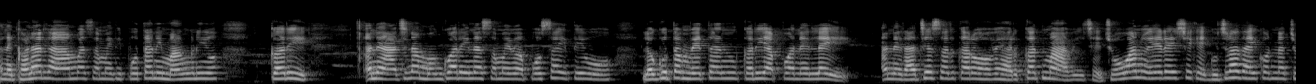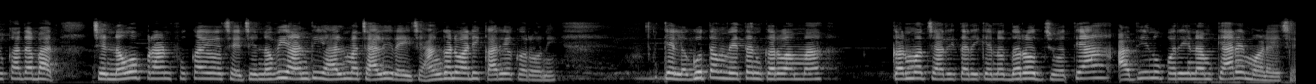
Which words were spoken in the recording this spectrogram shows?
અને ઘણા લાંબા સમયથી પોતાની માંગણીઓ કરી અને આજના મોંઘવારીના સમયમાં પોસાય તેવો લઘુત્તમ વેતન કરી આપવાને લઈ અને રાજ્ય સરકારો હવે હરકતમાં આવી છે. જોવાનું એ રહેશે કે ગુજરાત હાઈકોર્ટના ચુકાદા બાદ જે નવો પ્રાણ ફૂંકાયો છે, જે નવી આંધી હાલમાં ચાલી રહી છે, આંગણવાડી કાર્યકરોની, કે લઘુત્તમ વેતન કરવામાં કર્મચારી તરીકેનો દરજ્જો ત્યાં આધીનું પરિણામ ક્યારે મળે છે,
